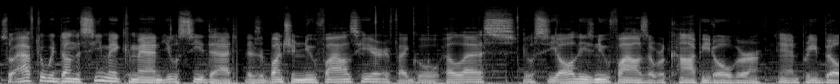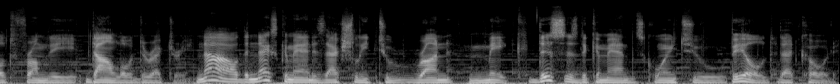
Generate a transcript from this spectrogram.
So after we've done the cmake command, you'll see that there's a bunch of new files here. If I go ls, you'll see all these new files that were copied over and pre-built from the download directory. Now, the next command is actually to run make. This is the command that's going to build that code.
